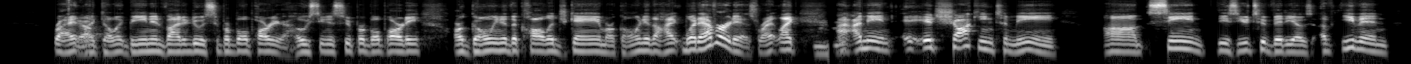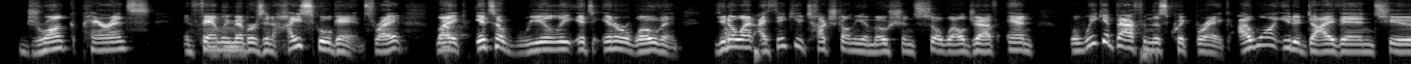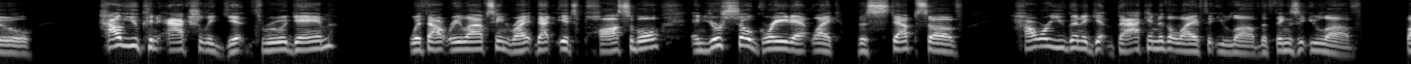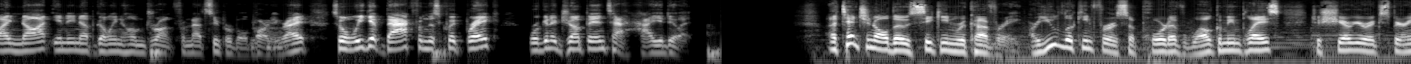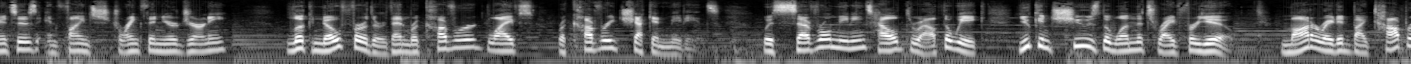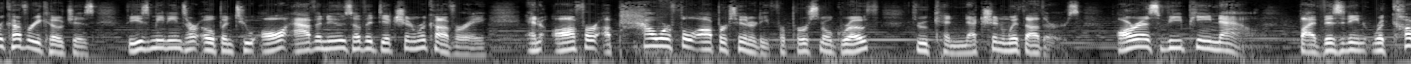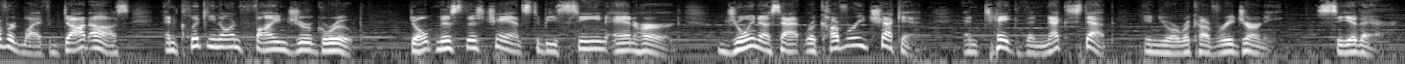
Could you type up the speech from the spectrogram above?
right? Yeah. Like going, being invited to a Super Bowl party or hosting a Super Bowl party or going to the college game or going to the high, whatever it is, right? Like, I, I mean, i- it's shocking to me um, seeing these YouTube videos of even drunk parents and family Mhm. members in high school games, right? Like it's a really it's interwoven. You know what? I think you touched on the emotions so well, Jeff. And when we get back from this quick break, I want you to dive into how you can actually get through a game without relapsing, right? That it's possible. And you're so great at like the steps of how are you going to get back into the life that you love, the things that you love by not ending up going home drunk from that Super Bowl party, Mhm. right? So when we get back from this quick break, we're going to jump into how you do it. Attention, all those seeking recovery. Are you looking for a supportive, welcoming place to share your experiences and find strength in your journey? Look no further than Recovered Life's recovery check in meetings. With several meetings held throughout the week, you can choose the one that's right for you. Moderated by top recovery coaches, these meetings are open to all avenues of addiction recovery and offer a powerful opportunity for personal growth through connection with others. RSVP now by visiting recoveredlife.us and clicking on Find Your Group. Don't miss this chance to be seen and heard. Join us at Recovery Check In and take the next step in your recovery journey. See you there.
